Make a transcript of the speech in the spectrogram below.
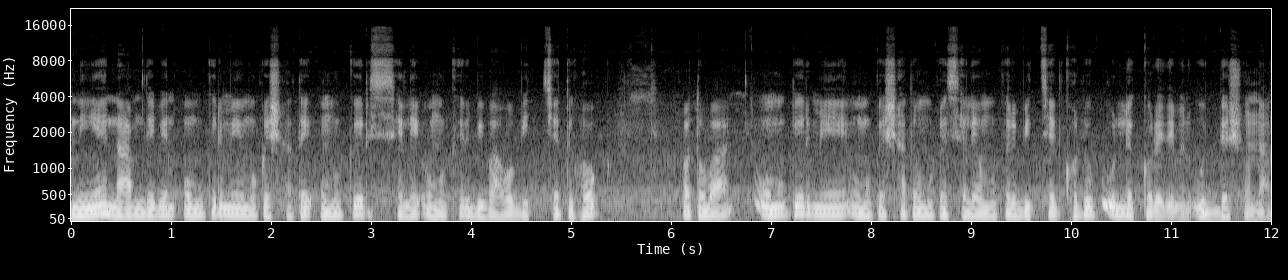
নিয়ে নাম দেবেন অমুকের মেয়ে অমুকের সাথে, অমুকের ছেলে অমুকের বিবাহ বিচ্ছেদ হোক অথবা অমুকের মেয়ে অমুকের সাথে, অমুকের ছেলে অমুকের বিচ্ছেদ ঘটুক, উল্লেখ করে দেবেন উদ্দেশ্য নাম।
